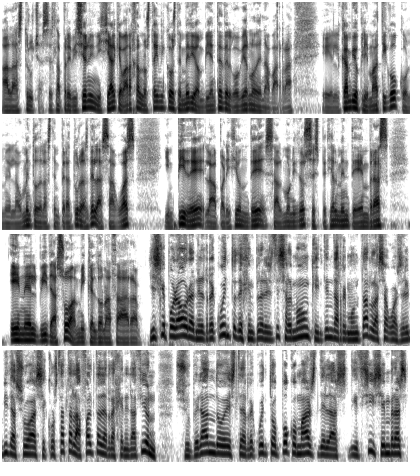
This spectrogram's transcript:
a las truchas. Es la previsión inicial que barajan los técnicos de medio ambiente del Gobierno de Navarra. El cambio climático, con el aumento de las temperaturas de las aguas, impide la aparición de salmónidos, especialmente hembras, en el Vidasoa, Miquel Donazar. Y es que por ahora en el recuento de ejemplares de salmón que intenta remontar las aguas del Vidasoa se constata la falta de regeneración, superando este recuento poco más de las 16 hembras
